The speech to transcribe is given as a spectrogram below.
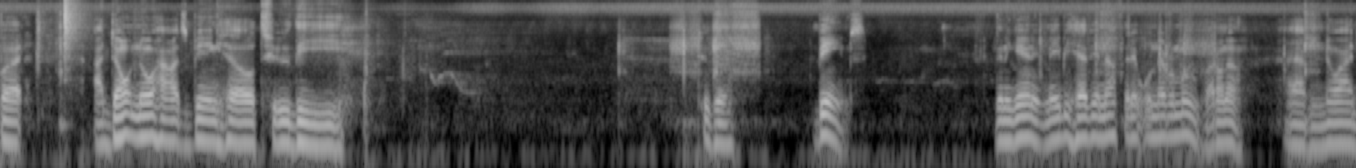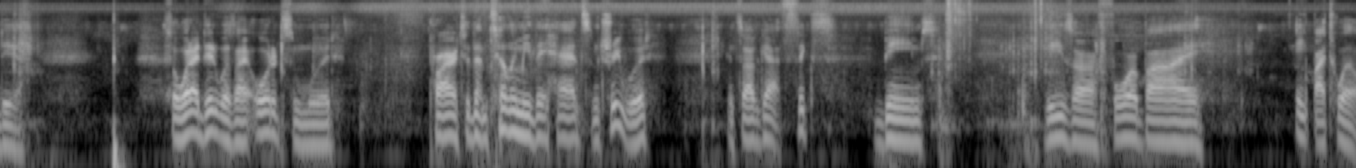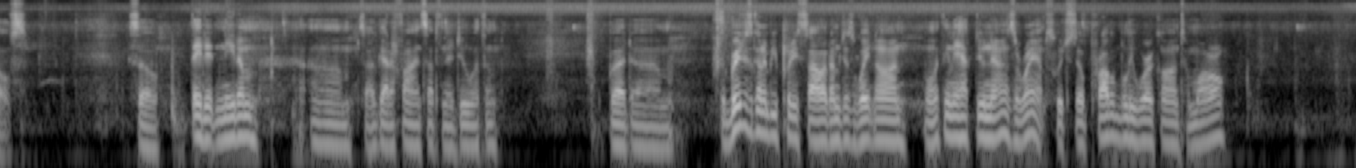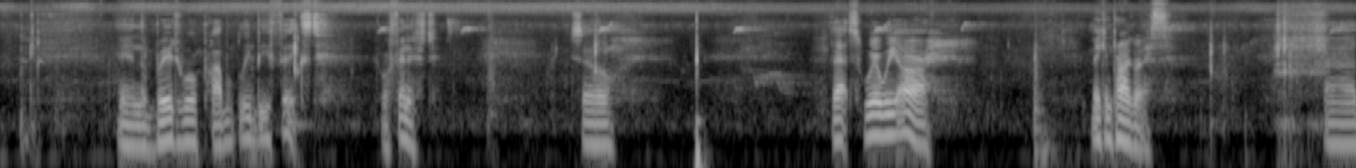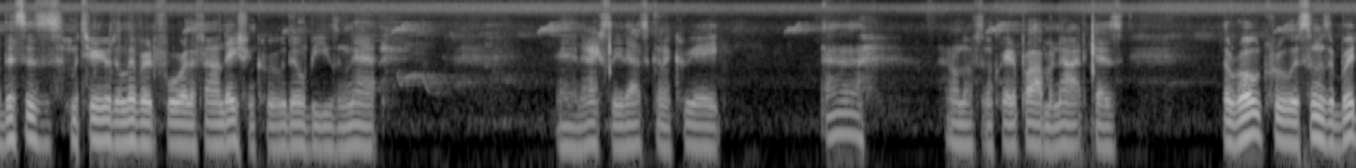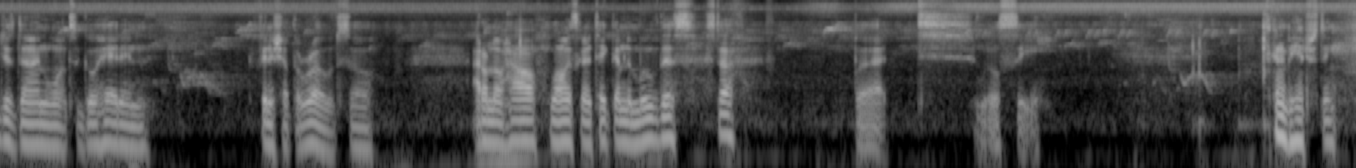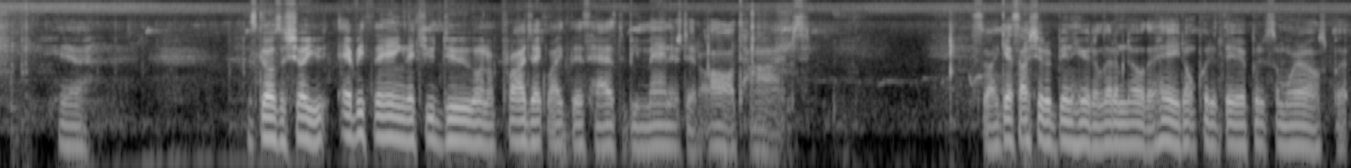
But I don't know how it's being held to the to the beams. Then again, it may be heavy enough that it will never move. I don't know. I have no idea. So what I did was I ordered some wood prior to them telling me they had some tree wood. And so I've got six beams. These are four by eight by 12s. So they didn't need them. Um, so I've got to find something to do with them. But um, the bridge is going to be pretty solid. I'm just waiting on, the only thing they have to do now is the ramps, which they'll probably work on tomorrow. And the bridge will probably be fixed or finished. So that's where we are, making progress. Uh, this is material delivered for the foundation crew. They'll be using that and actually that's going to create uh, I don't know if it's going to create a problem or not because the road crew as soon as the bridge is done wants to go ahead and finish up the road. So I don't know how long it's going to take them to move this stuff but we'll see. It's going to be interesting. Yeah. This goes to show you everything that you do on a project like this has to be managed at all times so I guess I should have been here to let them know that, hey, don't put it there, put it somewhere else. But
